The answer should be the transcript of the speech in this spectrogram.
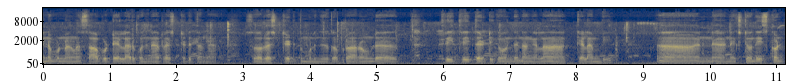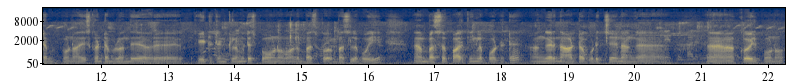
என்ன பண்ணாங்கன்னா சாப்பிட்டு எல்லோரும் கொஞ்ச நேரம் ரெஸ்ட் எடுத்தாங்க. ஸோ ரெஸ்ட் எடுத்து முடிஞ்சதுக்கப்புறம் அரௌண்டு த்ரீ த்ரீ தேர்ட்டிக்கு வந்து நாங்கள் எல்லாம் கிளம்பி நெக்ஸ்ட்டு வந்து இஸ்கான் டெம்பிள் போகணும். அது இஸ்கான் டெம்பிள் வந்து ஒரு எயிட் டு டென் கிலோமீட்டர்ஸ் போகணும். அது பஸ் போ பஸ்ஸில் போய் பஸ்ஸை பார்க்கிங்கில் போட்டுட்டு அங்கேருந்து ஆட்டோ பிடிச்சி நாங்கள் கோயில் போனோம்.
